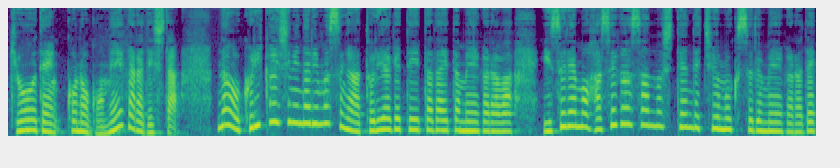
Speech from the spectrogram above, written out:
京電この5銘柄でした。なお繰り返しになりますが取り上げていただいた銘柄はいずれも長谷川さんの視点で注目する銘柄で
